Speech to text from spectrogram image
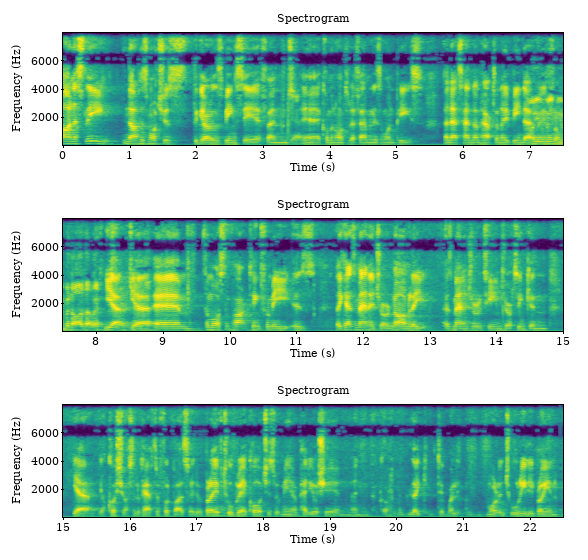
Honestly, not as much as the girls being safe and yeah. uh, coming home to their families in one piece and that's hand on heart. And I've been that oh, way you've been, from. You've been all that way from Yeah, yeah. Um, the most important thing for me is like as manager. Normally, as manager of teams, you're thinking. Yeah, of course you have to look after the football side of it. But I have two great coaches with me, and Paddy O'Shea and, and like well more than two really, Brian.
